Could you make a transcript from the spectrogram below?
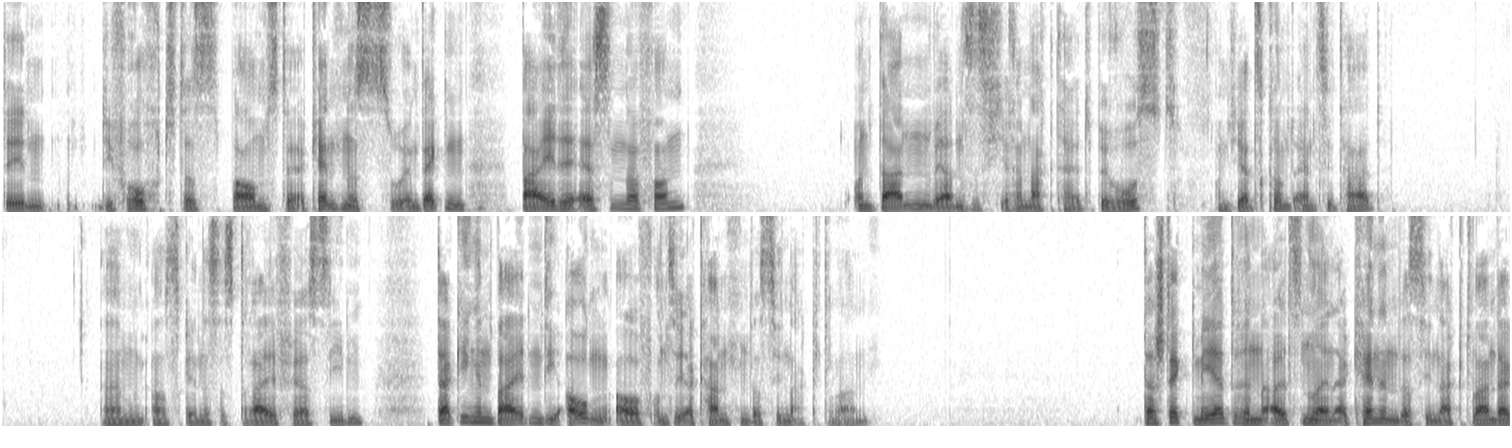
den, die Frucht des Baums der Erkenntnis zu entdecken. Beide essen davon. Und dann werden sie sich ihrer Nacktheit bewusst. Und jetzt kommt ein Zitat ähm, aus Genesis 3, Vers 7. Da gingen beiden die Augen auf und sie erkannten, dass sie nackt waren. Da steckt mehr drin als nur ein Erkennen, dass sie nackt waren. Da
